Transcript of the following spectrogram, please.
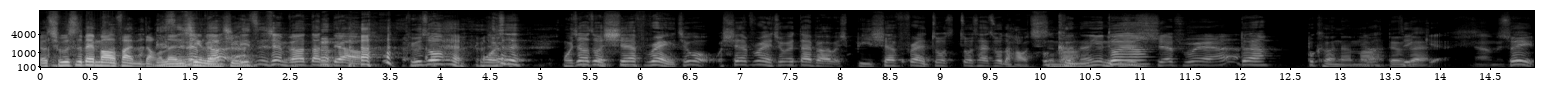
有厨师被冒犯到，冷静，冷静。理智线不要断掉。比如说我是我叫做 Chef Ray，结果 Chef Ray 就会代表比 Chef Ray 做做菜做的好吃吗？不可能，因为你不是对啊，Chef Ray 啊，对啊，不可能嘛，对不对所以，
